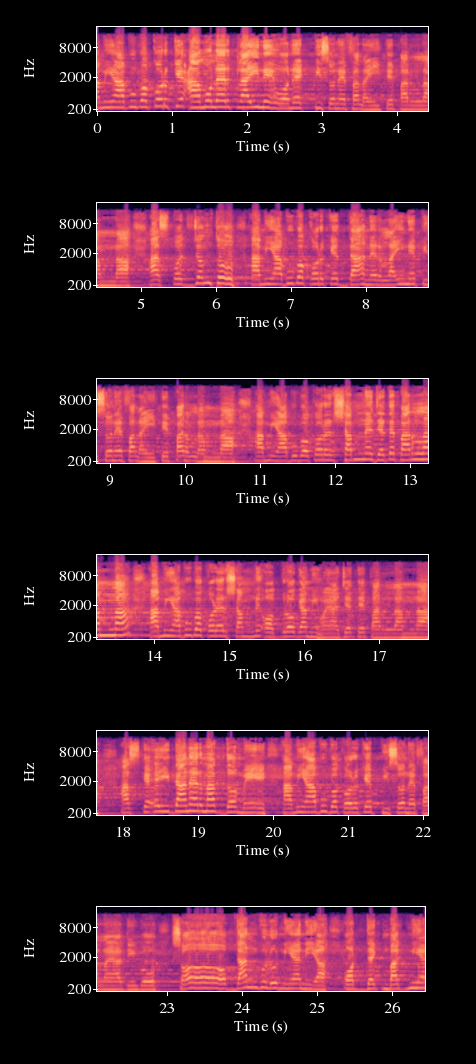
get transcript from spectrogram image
আমি আবু বকরকে আমলের লাইনে অনেক পিছনে ফেলাইতে পারলাম না। আজ পর্যন্ত আমি আবু বকরকে দানের লাইনে পিছনে ফেলাইতে পারলাম না। আমি আবু বকরের সামনে যেতে পারলাম না। আমি আবু বকরের সামনে অগ্রগামী হয়ে যেতে পারলাম না। আজকে এই দানের মাধ্যমে আমি আবু বকরকে পিছনে ফালাইয়া দিব। সব দানগুলো নিয়া নিয়া, অর্ধেক বাগ নিয়া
